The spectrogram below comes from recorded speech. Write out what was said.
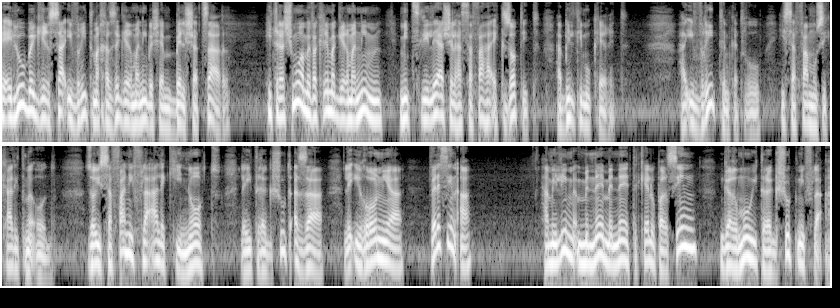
העלו בגרסה עברית מחזה גרמני בשם בלשצר, התרשמו המבקרים הגרמנים מצליליה של השפה האקזוטית, הבלתי מוכרת. העברית, הם כתבו, היא שפה מוזיקלית מאוד. זוהי שפה נפלאה לקינות, להתרגשות עזה, לאירוניה ולשנאה. המילים מנה מנה תקל ופרסין גרמו התרגשות נפלאה.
